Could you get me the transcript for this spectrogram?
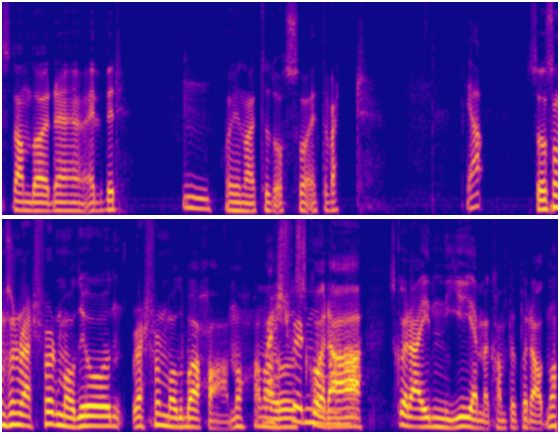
standard eh, elver, Mm. og United også etter hvert. Ja. Så sånn som Rashford må du jo Rashford må du bare ha nå. Han har Rashford jo skåra i ni hjemmekamper på rad nå.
